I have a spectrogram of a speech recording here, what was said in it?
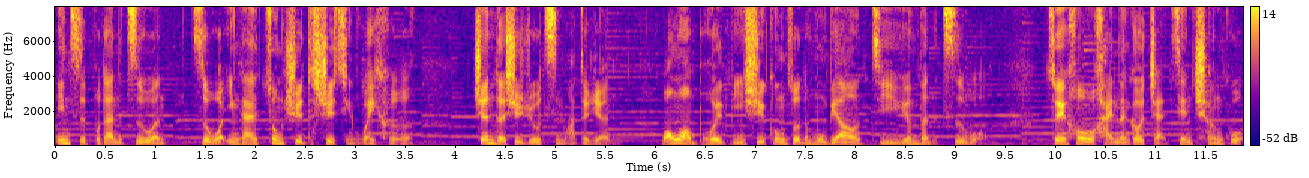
因此，不断地自问自我应该重视的事情为何，真的是如此吗？的人，往往不会迷失工作的目标及原本的自我，最后还能够展现成果。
